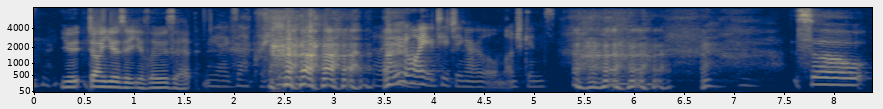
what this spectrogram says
you don't use it, you lose it. Yeah, exactly. like, we don't want you teaching our little munchkins. so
